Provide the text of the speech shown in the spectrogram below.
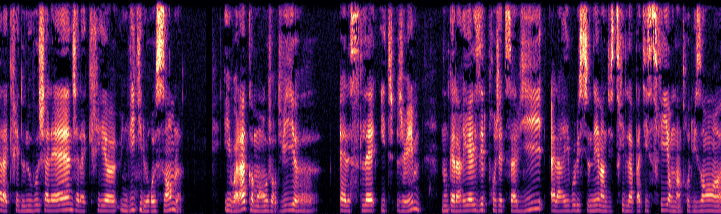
elle a créé de nouveaux challenges, elle a créé euh, une vie qui lui ressemble. Et voilà comment aujourd'hui euh, elle slay each dream. Donc elle a réalisé le projet de sa vie, elle a révolutionné l'industrie de la pâtisserie en introduisant euh,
